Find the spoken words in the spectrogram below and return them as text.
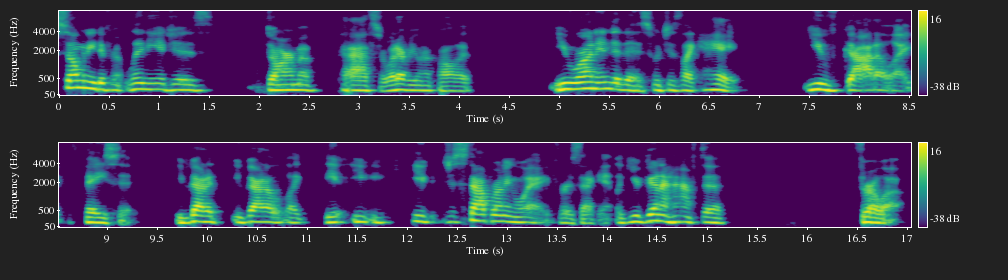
so many different lineages, dharma paths, or whatever you want to call it. You run into this, which is like, hey, you've got to like face it. You've got to you've got to like you, you you just stop running away for a second. Like you're gonna have to throw up.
